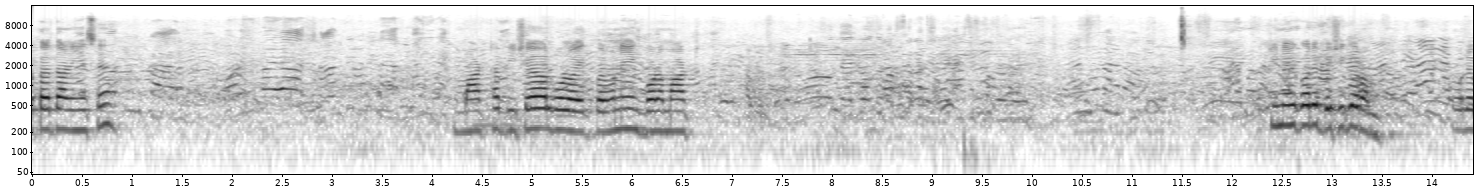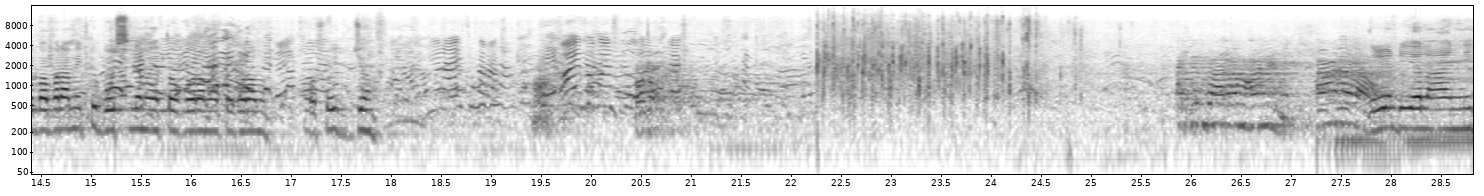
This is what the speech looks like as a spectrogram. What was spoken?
আকারে দাঁড়িয়েছে। মাঠটা বিশাল বড়, একবার অনেক বড় মাঠ। টিনের ঘরে বেশি গরম। ওরে বাবার, আমি একটু বসছিলাম এত গরম এত গরম। অসহ্য। আইন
